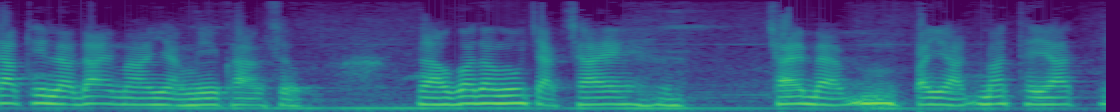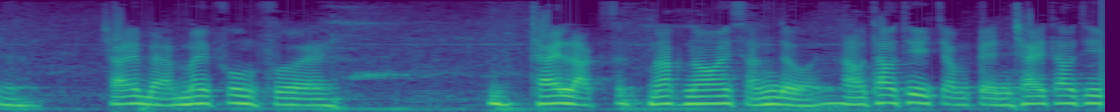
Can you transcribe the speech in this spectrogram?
ทรัพย์ที่เราได้มาอย่างมีความสุข เราก็ต้องรู้จักใช้ใช้แบบประหยัดมัธยัติใช้แบบไม่ฟุ่มเฟือยใช้หลักมักน้อยสันโดษเอาเท่าที่จำเป็น ใช้เท่าที่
